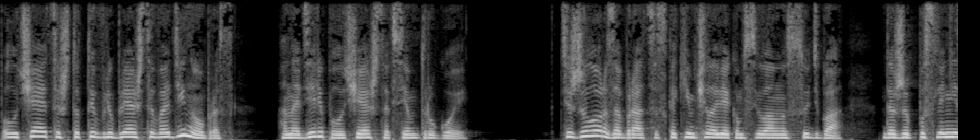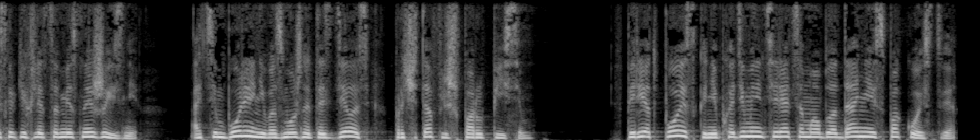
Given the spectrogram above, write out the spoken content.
Получается, что ты влюбляешься в один образ, а на деле получаешь совсем другой. Тяжело разобраться, с каким человеком свела нас судьба — даже после нескольких лет совместной жизни, а тем более невозможно это сделать, прочитав лишь пару писем. В период поиска необходимо не терять самообладание и спокойствие.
